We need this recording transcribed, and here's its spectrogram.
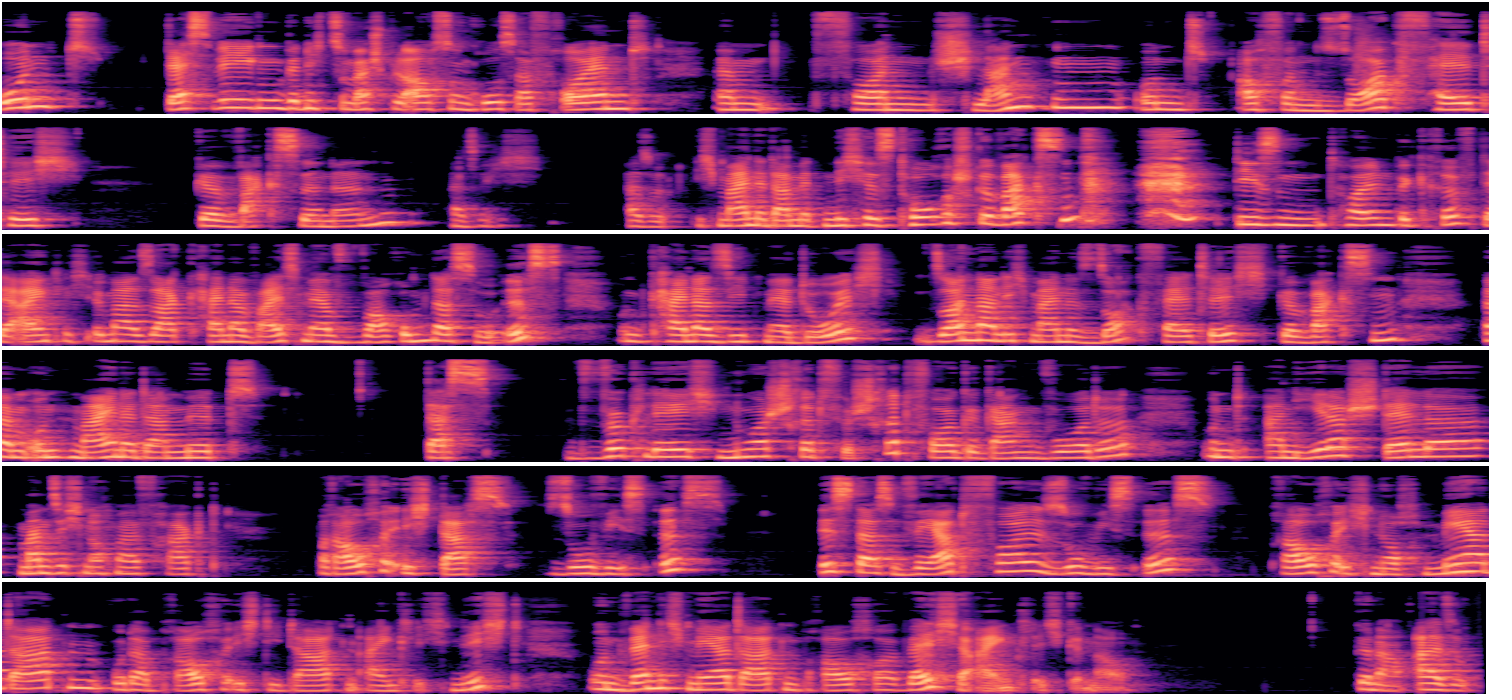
Und deswegen bin ich zum Beispiel auch so ein großer Freund ähm, von schlanken und auch von sorgfältig gewachsenen. Also ich, also ich meine damit nicht historisch gewachsen, diesen tollen Begriff, der eigentlich immer sagt, keiner weiß mehr, warum das so ist und keiner sieht mehr durch, sondern ich meine sorgfältig gewachsen ähm, und meine damit, dass wirklich nur Schritt für Schritt vorgegangen wurde und an jeder Stelle man sich nochmal fragt, brauche ich das so, wie es ist? Ist das wertvoll, so wie es ist? Brauche ich noch mehr Daten oder brauche ich die Daten eigentlich nicht? Und wenn ich mehr Daten brauche, welche eigentlich genau? Genau, also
